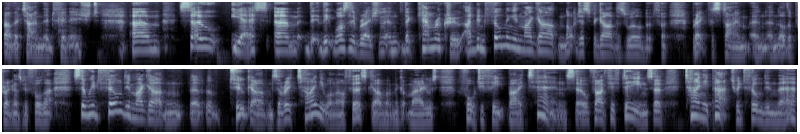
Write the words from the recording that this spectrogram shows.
by the time they'd finished. Um, so yes, um, th- it was liberation, and the camera crew. I'd been filming in my garden, not just for Gardens World, but for Breakfast Time and, and other programs before that. So we'd filmed in my garden, uh, uh two gardens, a very tiny one. Our first garden when we got married was forty feet by 10, so 515. So tiny patch. We'd filmed in there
